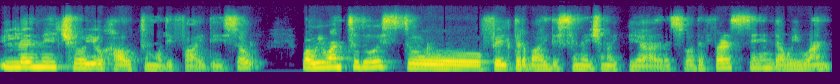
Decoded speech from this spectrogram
let me show you how to modify this. So what we want to do is to filter by destination IP address. So the first thing that we want,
